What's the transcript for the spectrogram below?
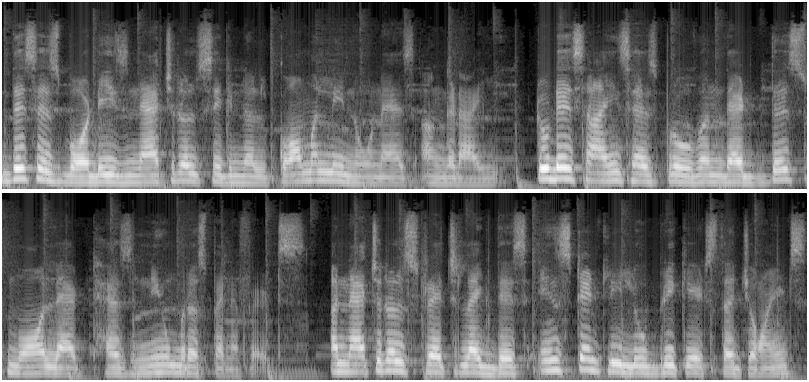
This is body's natural signal commonly known as angadai. Today science has proven that this small act has numerous benefits. A natural stretch like this instantly lubricates the joints.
